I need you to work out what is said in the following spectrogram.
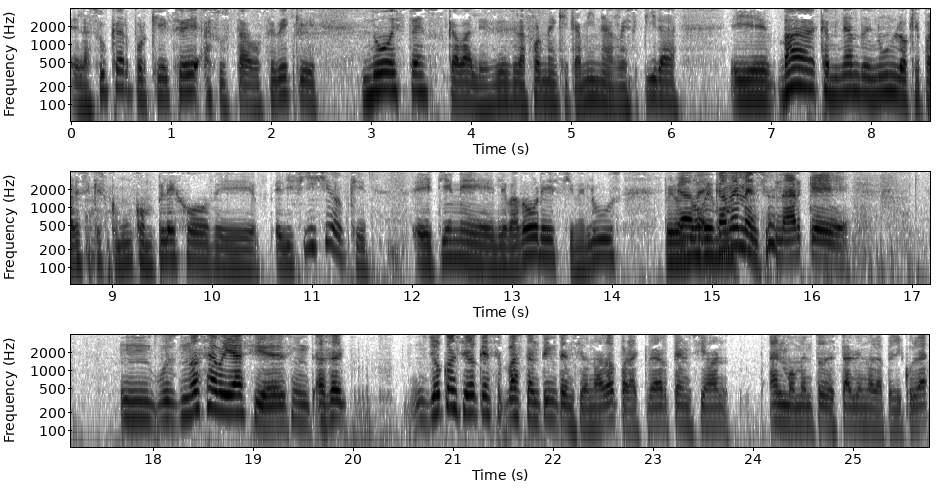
el azúcar porque se ve asustado, se ve que no está en sus cabales desde la forma en que camina, respira. eh, va caminando en un lo que parece que es como un complejo de edificio que eh, tiene elevadores, tiene luz, pero cabe, no vemos... cabe mencionar que pues no sabría si es, o sea, yo considero que es bastante intencionado para crear tensión al momento de estar viendo la película,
